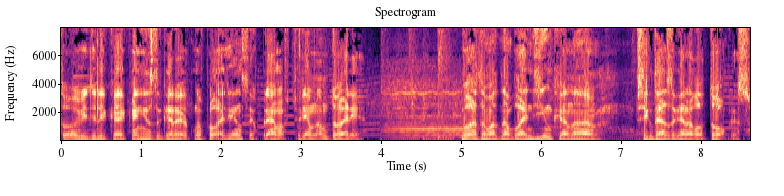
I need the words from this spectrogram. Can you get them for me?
то видели, как они загорают на полотенцах прямо в тюремном дворе. Была там одна блондинка, она всегда загорала топлес.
